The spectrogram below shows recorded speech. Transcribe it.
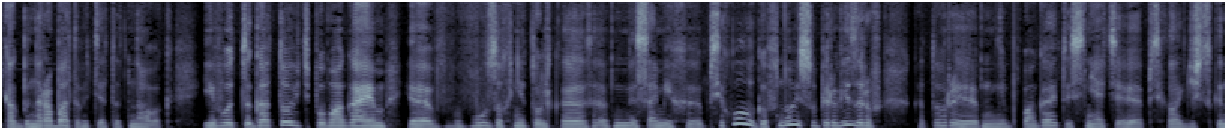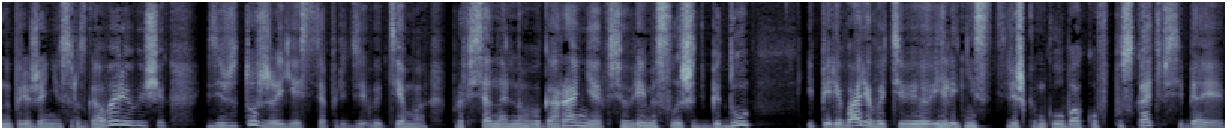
как бы нарабатывать этот навык. И вот готовить помогаем э, в вузах не только самих психологов, но и супервизоров, которые помогают и снять психологическое напряжение с разговаривающих. Здесь же тоже есть тема профессионального выгорания, все время слышать беду, и переваривать или не слишком глубоко впускать в себя, и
